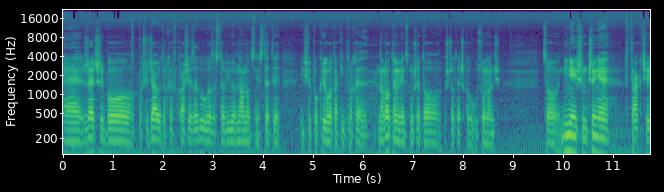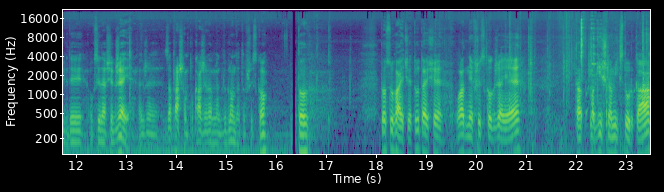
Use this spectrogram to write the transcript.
e, rzeczy, bo posiedziały trochę w kwasie za długo, zostawiłem na noc niestety i się pokryło takim trochę nalotem, więc muszę to szczoteczką usunąć, co niniejszym czynię w trakcie, gdy oksyda się grzeje. Także zapraszam, pokażę Wam jak wygląda to wszystko. To, to słuchajcie, tutaj się ładnie wszystko grzeje. Ta magiczna miksturka.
